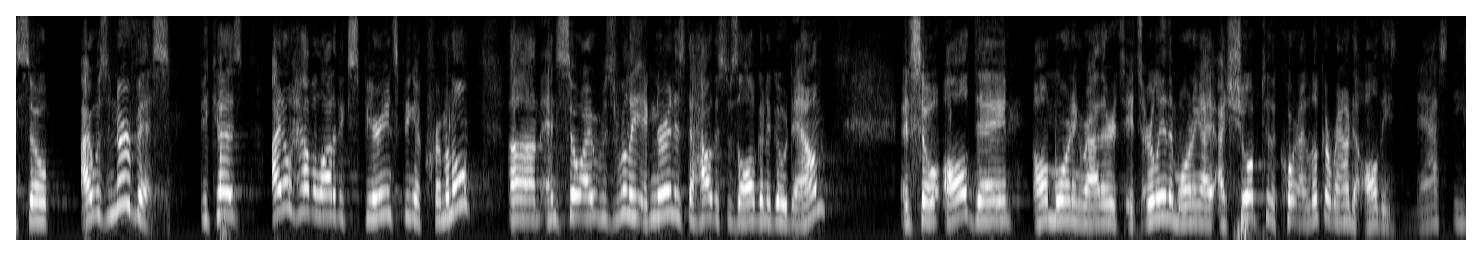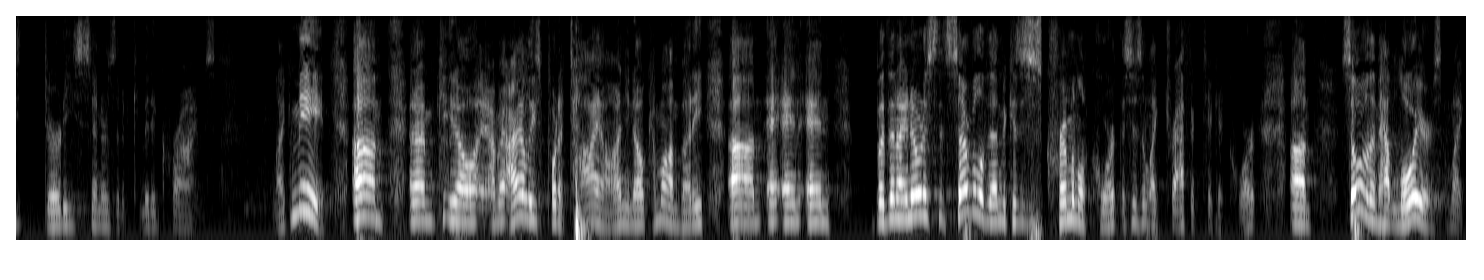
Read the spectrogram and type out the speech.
so I was nervous because I don't have a lot of experience being a criminal. Um, and so I was really ignorant as to how this was all going to go down. And so all day, all morning rather, it's, it's early in the morning, I, I show up to the court and I look around at all these nasty, dirty sinners that have committed crimes like me. Um, and I'm, you know, I, mean, I, at least put a tie on, you know, come on, buddy. Um, and, and, but then I noticed that several of them, because this is criminal court, this isn't like traffic ticket court, um, some of them had lawyers. I'm like,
